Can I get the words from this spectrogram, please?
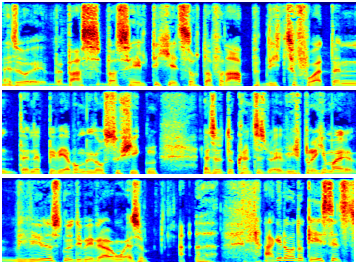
Also äh, was, was hält dich jetzt noch davon ab, nicht sofort dein, deine Bewerbung loszuschicken? Also du könntest, ich spreche mal, wie würdest du die Bewerbung, also äh, angenommen, du gehst jetzt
